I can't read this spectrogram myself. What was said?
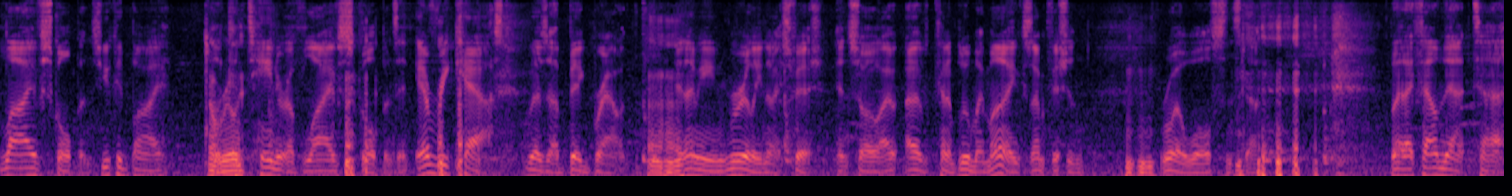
live sculpins. You could buy Oh, a really? container of live sculpins, and every cast was a big brown, Uh-huh. and I mean really nice fish. And so I, I kind of blew my mind because I'm fishing Mm-hmm. royal Wulffs and stuff. but I found that uh,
